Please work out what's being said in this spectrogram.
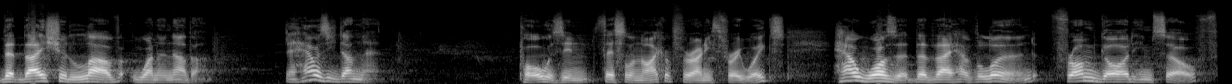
that they should love one another. Now, how has He done that? Paul was in Thessalonica for only three weeks. How was it that they have learned from God Himself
